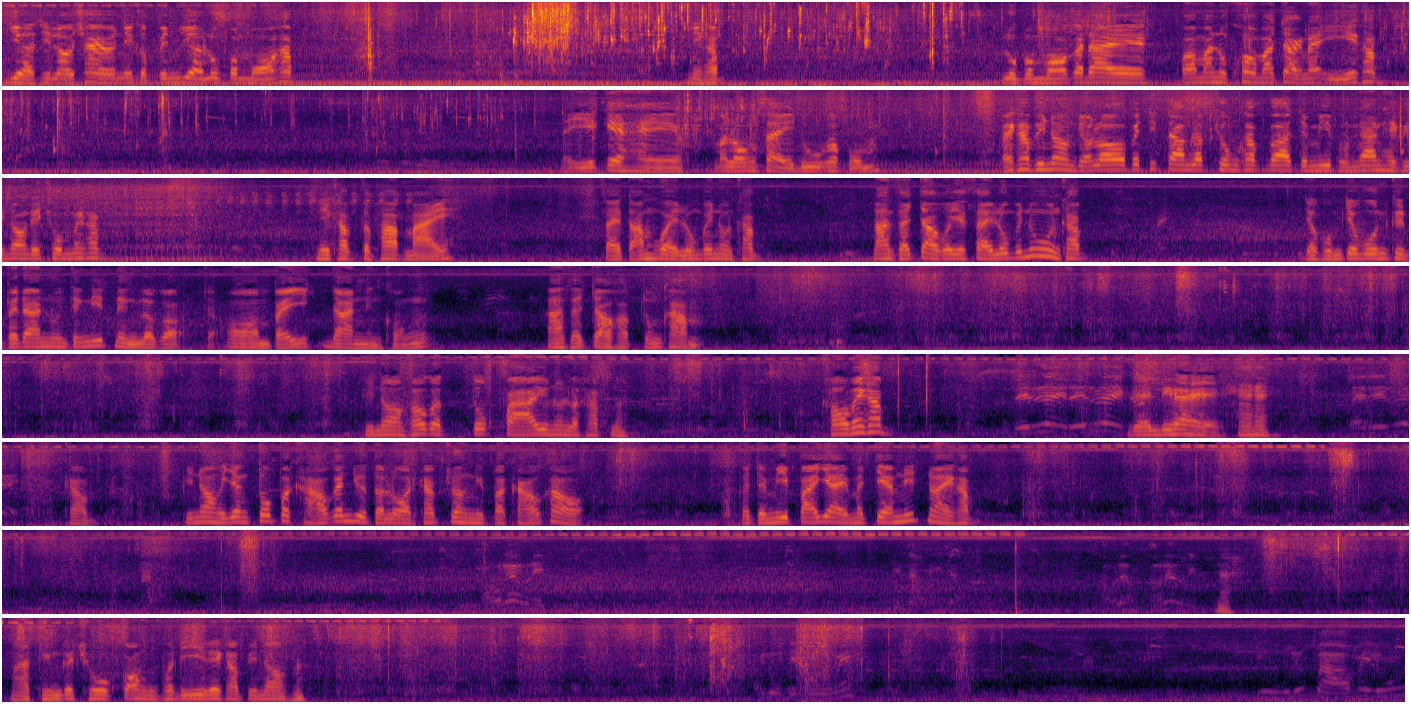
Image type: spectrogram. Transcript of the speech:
เหยื่อที่เราใช้วันนี้ก็เป็นเหยื่อลูกปลาหมอครับ นี่ครับ ลูกปลาหมอก็ได้ความอนุเคราะห์มาจากนายเอครับ นายเอแกให้มาลองใส่ดูครับผม ไปครับพี่น้องเดี๋ยวเราไปติดตามรับชมครับว่าจะมีผลงานให้พี่น้องได้ชมไหมครับ นี่ครับสภาพหมาย ใส่ตามห่วยลงไปนู่นครับลานสายเจ้าก็จะใส่ลงไปนู่นครับ เดี๋ยวผมจะวนขึ้นไปด้านนู่นจักนิดหนึ่งแล้วก็จะอ้อมไปอีกด้านหนึ่งของลานสายเจ้าครับตรงข้าม พี่น้องเขาก็ตกปลาอยู่นู่นแหละครับนู่นเขาไหมครับ เรื่อยๆเรื่อยเรื่อยๆไปเรื่อยๆครับ พี่น้องก็ยังตบปลาขาวกันอยู่ตลอดครับ ช่วงนี้ปลาขาวเข้าก็จะมีปลาใหญ่มาแจมนิดหน่อยครับๆเขาแล้วนี่เห็นแล้วเห็นแล้วเขาแล้วเขาแล้วนี่ มาถึงก็โชว์กล้องพอดีเลยครับพี่น้องไม่รู้จะอยู่ไหมอยู่หรือเปล่าไม่รู้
